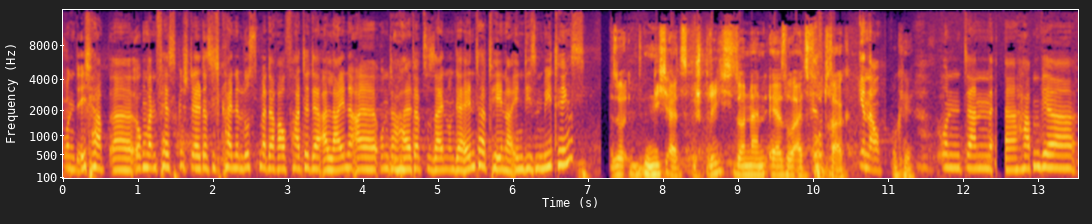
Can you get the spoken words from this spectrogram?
und ich habe äh, irgendwann festgestellt, dass ich keine Lust mehr darauf hatte, der alleine äh, Unterhalter zu sein und der Entertainer in diesen Meetings. Also nicht als Gespräch, sondern eher so als Vortrag. Genau. Okay. Und dann äh, haben wir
